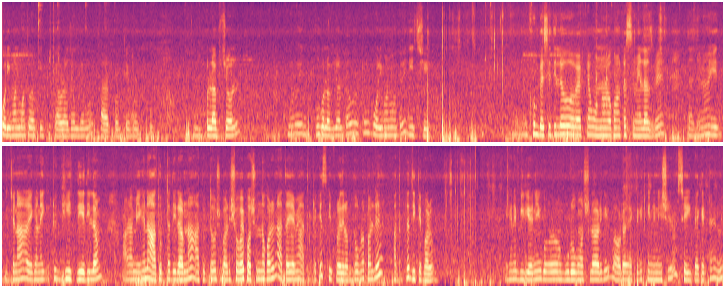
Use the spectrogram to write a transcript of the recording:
পরিমাণ মতো আর কি একটু কেওড়া জল দেবো, তারপর দেবো একটু গোলাপ জল। ওই গোলাপ জলটাও একটু পরিমাণ মতোই দিচ্ছি। খুব বেশি দিলেও একটা অন্যরকম একটা স্মেল আসবে। তার জন্য এই দিচ্ছে না, আর এখানে একটু ঘি দিয়ে দিলাম। আর আমি এখানে আতুরটা দিলাম না, আতুরটাও বাড়ির সবাই পছন্দ করে না, তাই আমি আতুরটাকে স্কিপ করে দিলাম। তোমরা পারলে আতুরটা দিতে পারো। এখানে বিরিয়ানি গুঁড়ো মশলা আর কি পাউডার এক প্যাকেট কিনে নিয়েছিলাম, সেই প্যাকেটটা আমি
